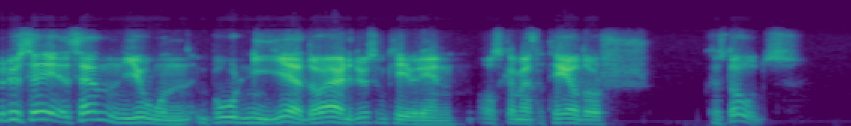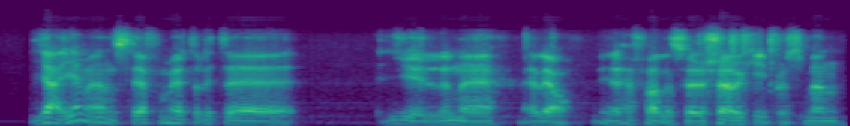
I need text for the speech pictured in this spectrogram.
Men du säger sen Jon, bord 9, då är det du som kliver in och ska möta Theodors Custodes. Jajamän, så jag får möta lite gyllene, eller ja, i det här fallet så är det Shadowkeepers, men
